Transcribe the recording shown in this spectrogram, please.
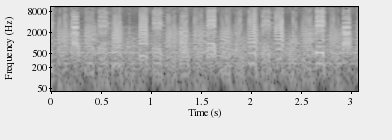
Thank you.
